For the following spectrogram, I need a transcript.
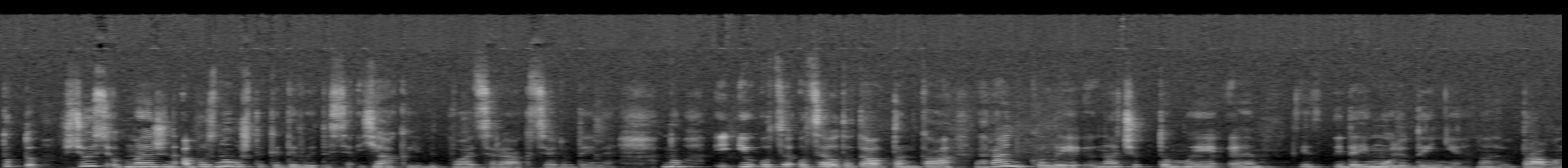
Тобто щось обмежене, або знову ж таки дивитися, як відбувається реакція людини. Ну і, і оце, оце от та тонка грань, коли начебто ми е, даємо людині на право,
